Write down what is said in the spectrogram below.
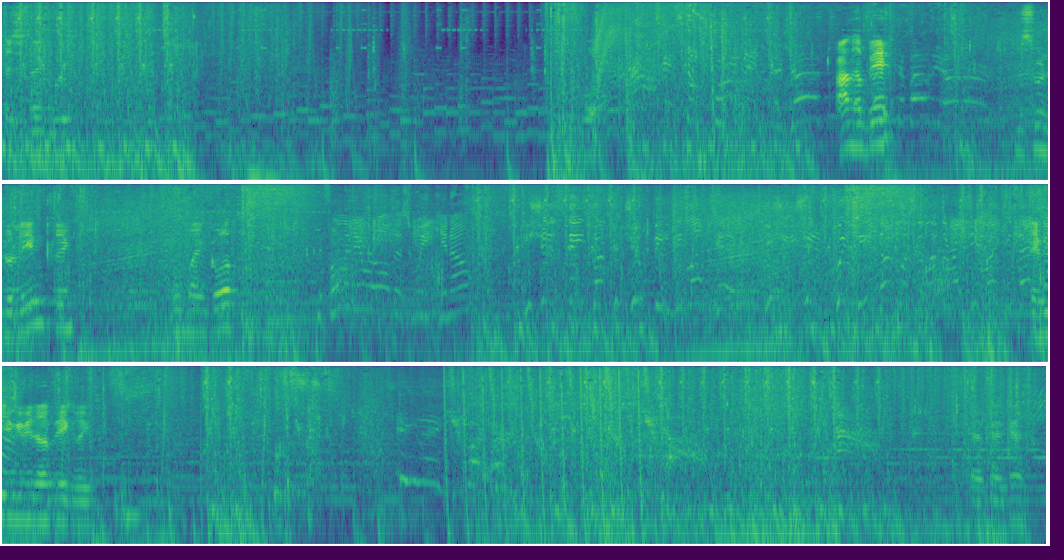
Das ist nicht gut. Wow. Anna B. Wir sollen da Leben kriegen. Oh mein Gott. If only they were all Okay, go.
